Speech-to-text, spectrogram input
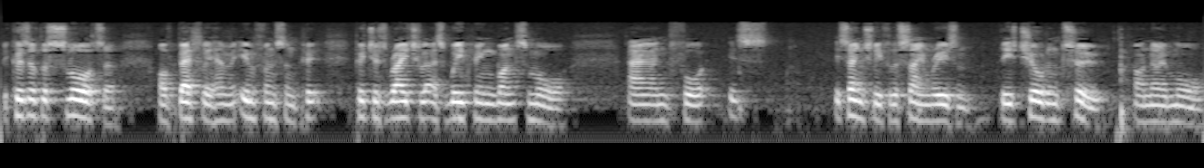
Because of the slaughter of Bethlehem infants and pictures Rachel as weeping once more, and for it's essentially for the same reason. These children too are no more.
